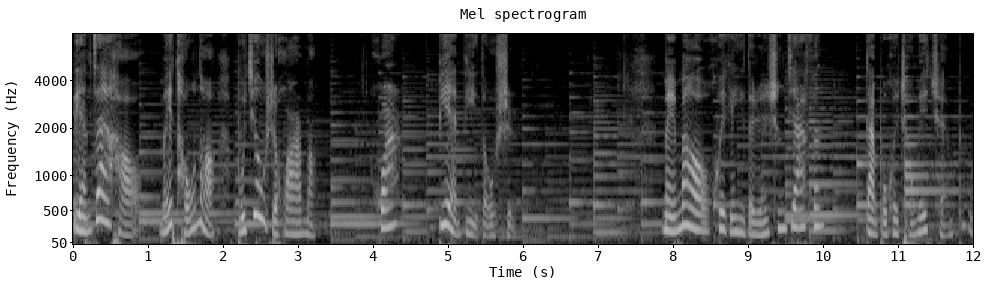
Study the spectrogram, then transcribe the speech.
脸再好，没头脑，不就是花吗？花遍地都是。美貌会给你的人生加分，但不会成为全部。”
